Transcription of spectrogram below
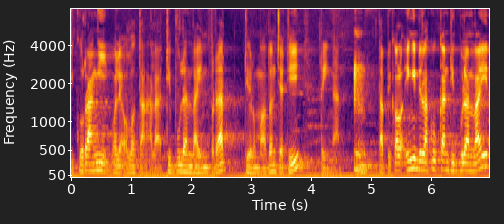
dikurangi oleh Allah taala. Di bulan lain berat, di Ramadan jadi ringan. Tapi kalau ingin dilakukan di bulan lain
